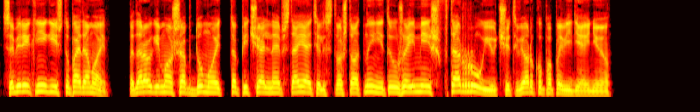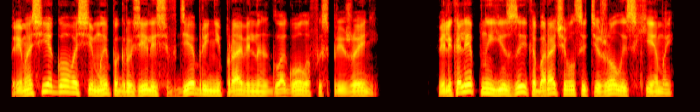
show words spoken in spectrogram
Собери книги и ступай домой. По дороге можешь обдумывать то печальное обстоятельство, что отныне ты уже имеешь вторую четверку по поведению». При масье Говасе мы погрузились в дебри неправильных глаголов и спряжений. Великолепный язык оборачивался тяжелой схемой.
